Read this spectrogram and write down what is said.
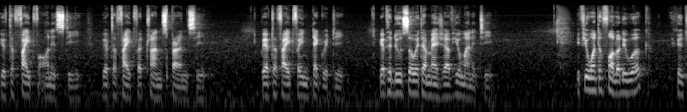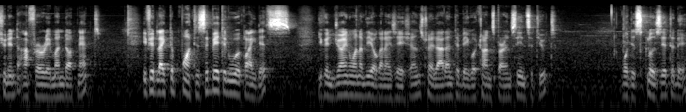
We have to fight for honesty. We have to fight for transparency. We have to fight for integrity. We have to do so with a measure of humanity. If you want to follow the work, you can tune into afraraymond.net. If you'd like to participate in work like this, you can join one of the organizations, Trinidad and Tobago Transparency Institute, or Disclosure Today.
